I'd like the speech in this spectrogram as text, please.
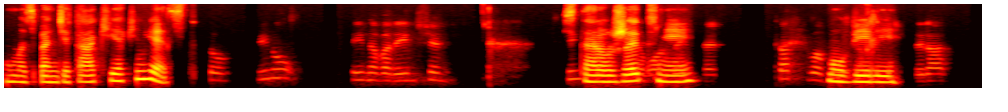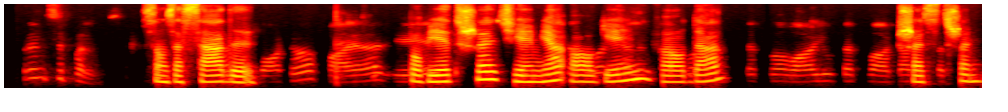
umysł będzie taki, jakim jest. Starożytni mówili. Są zasady, powietrze, ziemia, ogień, woda, przestrzeń.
